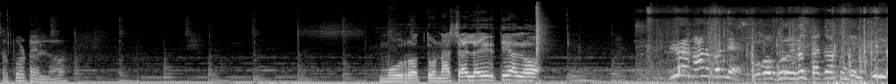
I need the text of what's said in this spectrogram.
ಸಪೋರ್ಟ್ ಇಲ್ಲೋ ಮೂರೊತ್ತು ನಶ ಎಲ್ಲ ಇರ್ತೀಯಲ್ಲೋ ನಾನು ಬಂದೆ. ಇಲ್ಲ.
